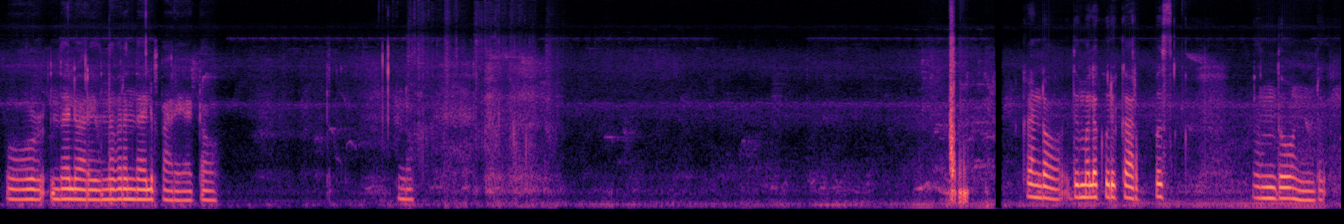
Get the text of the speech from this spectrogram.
അപ്പോൾ എന്തായാലും അറിയുന്നവർ എന്തായാലും പറയാട്ടോ ഉണ്ടോ? കണ്ടോ? ഇതുമലൊക്കെ ഒരു കറുപ്പ് എന്തോ ഉണ്ട്.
